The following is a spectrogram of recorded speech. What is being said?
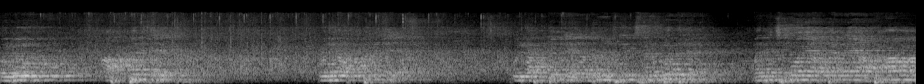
ഒരു അപ്പന്റെ ഒരു അപ്പന്റെ ഒരു അപ്പന്റെ അതും ചെറുപ്പത്തിൽ മരിച്ചുപോയ അപ്പന്റെ അഭാവം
